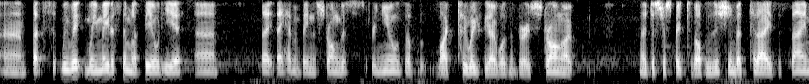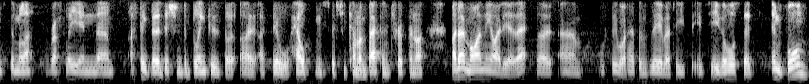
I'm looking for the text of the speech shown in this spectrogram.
Um, but we we meet a similar field here. Um, they they haven't been the strongest renewals of like two weeks ago wasn't very strong. I no disrespect to the opposition, but today is the same, similar, roughly. And um, I think the addition to blinkers, I, I feel will help him, especially coming back and tripping. I, I don't mind the idea of that. So um, we'll see what happens there. But he's, he's a horse that's in form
